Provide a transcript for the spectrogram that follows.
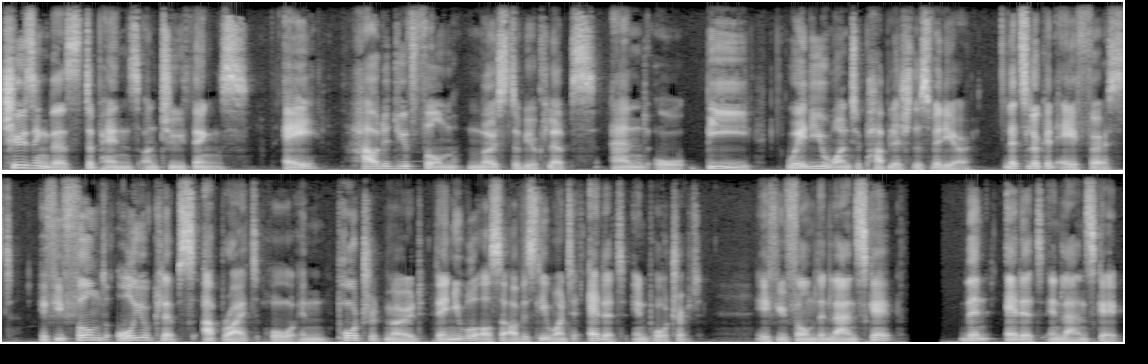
Choosing this depends on two things. A, how did you film most of your clips? And or B, where do you want to publish this video? Let's look at A first. If you filmed all your clips upright or in portrait mode, then you will also obviously want to edit in portrait. If you filmed in landscape, then edit in landscape,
